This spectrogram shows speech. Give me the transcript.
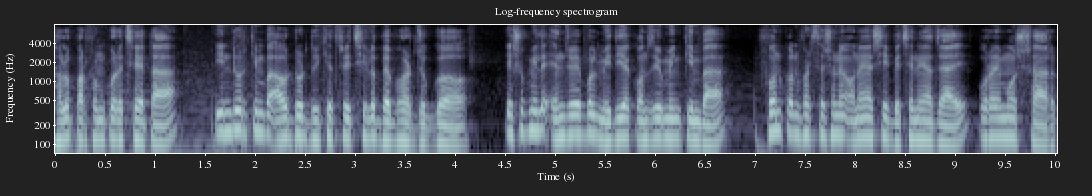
ভালো পারফর্ম করেছে এটা, ইনডোর কিংবা আউটডোর দুই ক্ষেত্রেই ছিল ব্যবহারযোগ্য। এসব মিলে এনজয়েবল মিডিয়া কনজিউমিং কিংবা ফোন কনভারসেশনে অনায়াসেই বেছে নেওয়া যায় ওরাইমো শার্ক।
